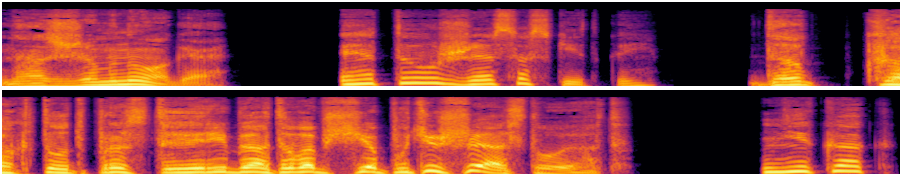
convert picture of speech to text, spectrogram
Нас же много». Это уже со скидкой. «Да как тут простые ребята вообще путешествуют?» Никак.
